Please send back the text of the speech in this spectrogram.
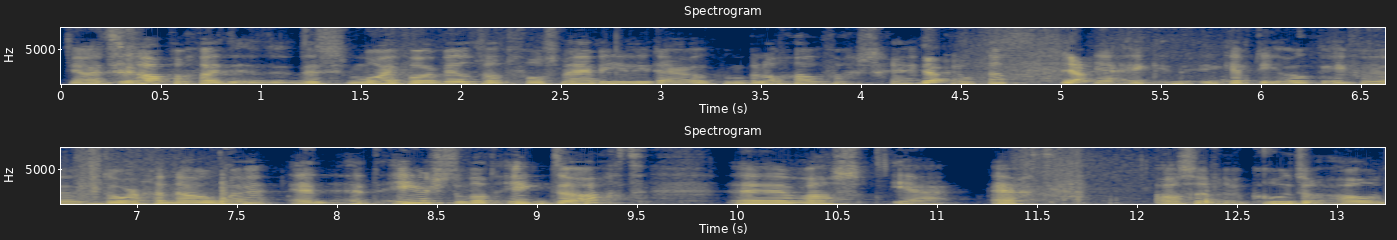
Ja, het is grappig, want het is een mooi voorbeeld, want volgens mij hebben jullie daar ook een blog over geschreven, Ja. klopt dat? Ja. Ja, ik, ik heb die ook even doorgenomen. En het eerste wat ik dacht, eh, was ja, echt als een recruiter al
